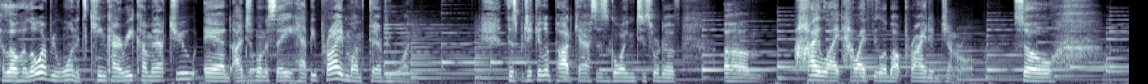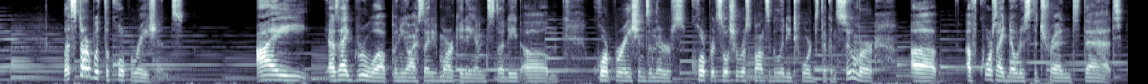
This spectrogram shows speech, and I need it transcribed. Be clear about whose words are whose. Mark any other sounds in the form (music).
Speaker 1: Hello, hello, everyone. It's King Kyrie coming at you, and I just want to say Happy Pride Month to everyone. This particular podcast is going to sort of um, highlight how I feel about pride in general. So, let's start with the corporations. I, as I grew up, and you know, I studied marketing and studied um, corporations and their corporate social responsibility towards the consumer. Uh, of course, I noticed the trend that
